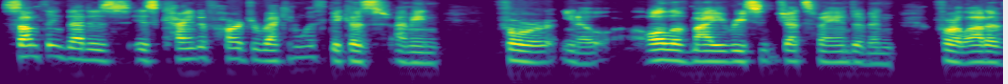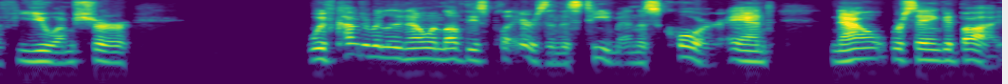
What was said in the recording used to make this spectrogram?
something that is is kind of hard to reckon with because I mean, for you know all of my recent Jets fandom and for a lot of you, I'm sure we've come to really know and love these players and this team and this core. And now we're saying goodbye.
